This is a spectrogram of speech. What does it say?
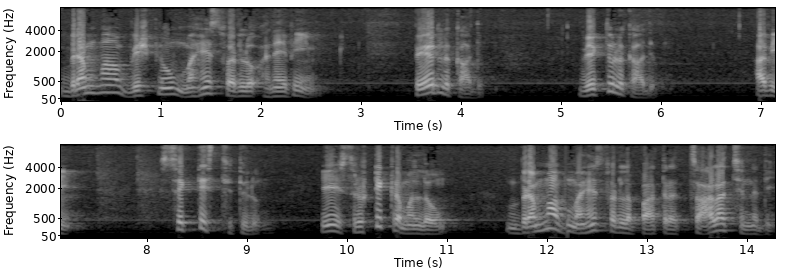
బ్రహ్మ విష్ణు మహేశ్వరులు అనేవి పేర్లు కాదు వ్యక్తులు కాదు. అవి శక్తి స్థితులు. ఈ సృష్టి క్రమంలో బ్రహ్మ మహేశ్వరుల పాత్ర చాలా చిన్నది.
